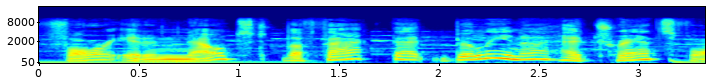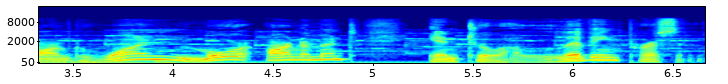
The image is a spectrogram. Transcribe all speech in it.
for it announced the fact that Billina had transformed one more ornament into a living person.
